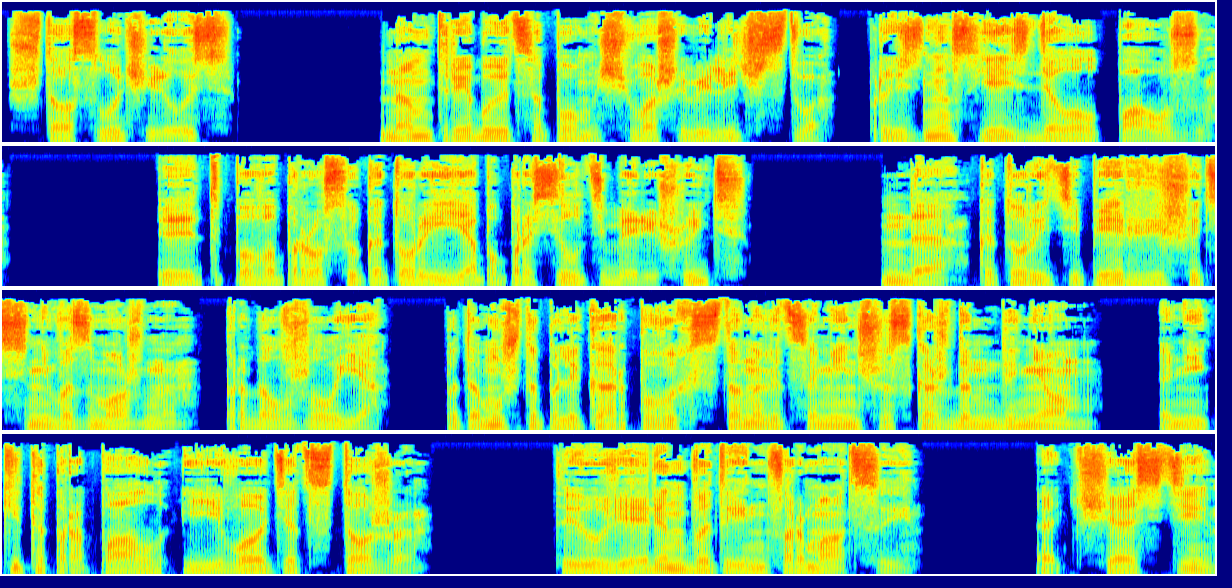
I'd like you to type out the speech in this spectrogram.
«Что случилось?» «Нам требуется помощь, Ваше Величество», — произнес я и сделал паузу. «Это по вопросу, который я попросил тебя решить?» «Да, который теперь решить невозможно», — продолжил я потому что Поликарповых становится меньше с каждым днем, Никита пропал, и его отец тоже. Ты уверен в этой информации?» «Отчасти»,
